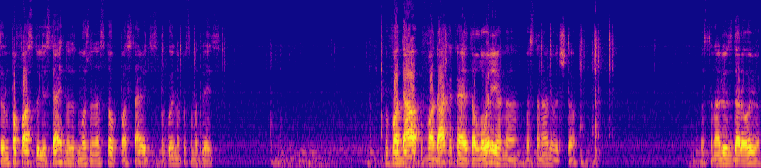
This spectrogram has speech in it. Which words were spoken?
Он по фасту листает, но тут можно на стоп поставить и спокойно посмотреть. Вода, вода какая-то, лори, она восстанавливает что? Восстанавливает здоровье.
